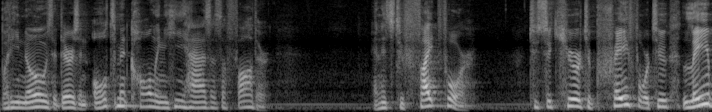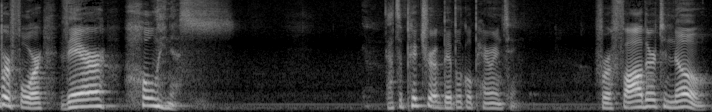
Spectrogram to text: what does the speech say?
But he knows that there is an ultimate calling he has as a father, and it's to fight for, to secure, to pray for, to labor for their holiness. That's a picture of biblical parenting. For a father to know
